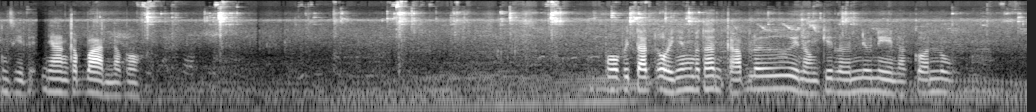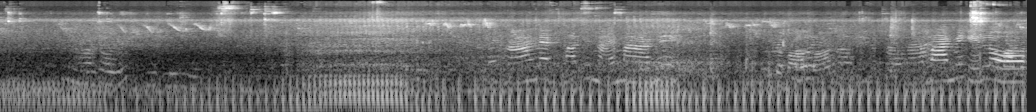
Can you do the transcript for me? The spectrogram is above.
งสิย่างกลับบ้านแล้วบอพอไปตัดอ้อยยังมาท่านกลับเลยน้องกินเลนอยู่นี่ละก่อนลูก หาแลกมาที่ไหนมานี่บ้านไม่เห็นหรอก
